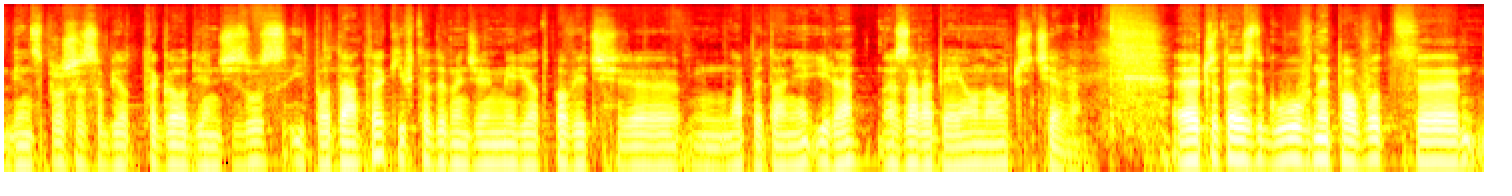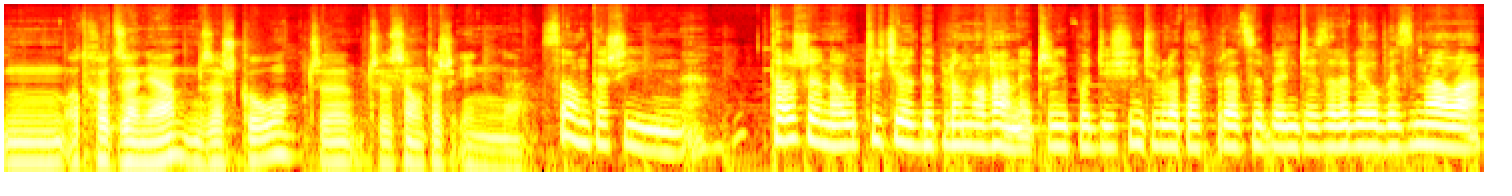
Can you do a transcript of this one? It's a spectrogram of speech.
więc proszę sobie od tego odjąć ZUS i podatek i wtedy będziemy mieli odpowiedź na pytanie, ile zarabiają nauczyciele. Czy to jest główny powód mm, odchodzenia ze szkół, czy, czy są też inne? Są też inne. To, że nauczyciel dyplomowany, czyli po 10 latach pracy będzie zarabiał bez mała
